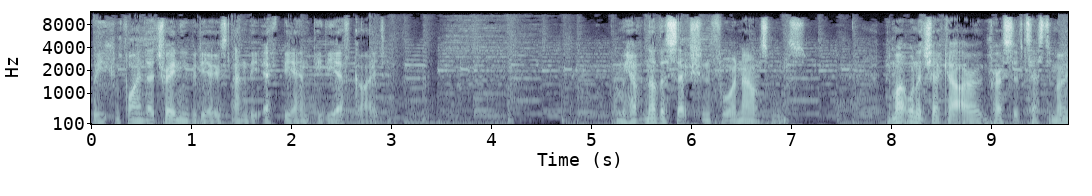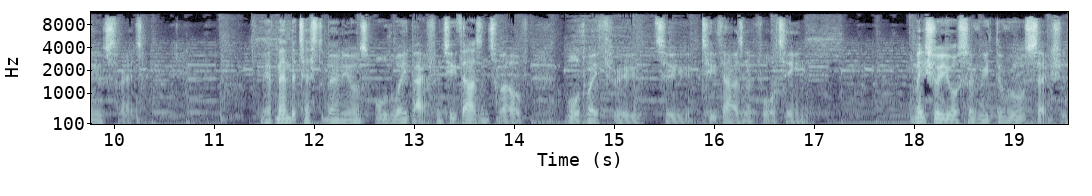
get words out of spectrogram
where you can find our training videos and the FBN PDF guide. And we have another section for announcements. You might want to check out our impressive testimonials thread. We have member testimonials all the way back from 2012 all the way through to 2014. Make sure you also read the rules section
